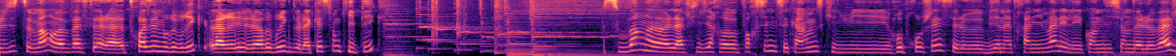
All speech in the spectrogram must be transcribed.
justement, on va passer à la troisième rubrique, la, ru- la rubrique de la question qui pique. Souvent, euh, la filière euh, porcine, c'est quand même ce qui lui est reproché, c'est le bien-être animal et les conditions d'élevage.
